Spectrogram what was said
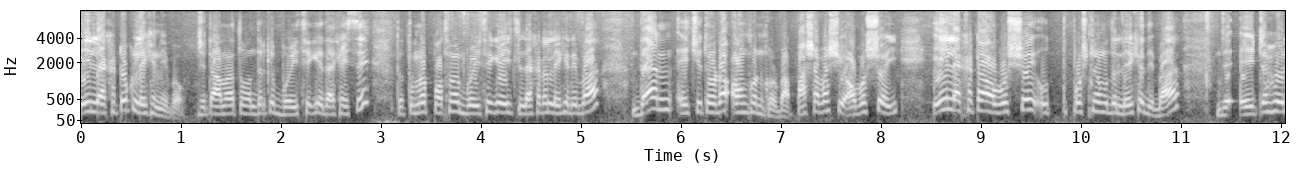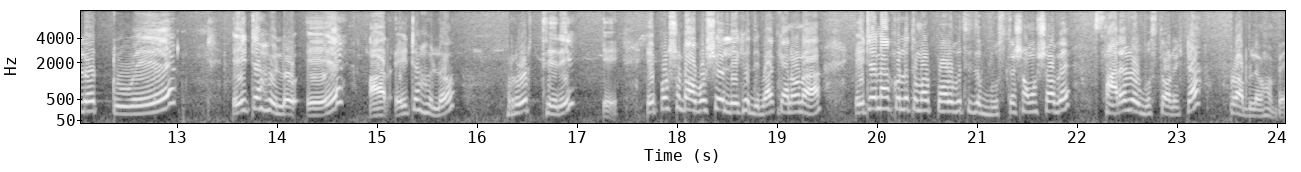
এই লেখাটুকু লিখে নিব, যেটা আমরা তোমাদেরকে বই থেকে দেখাইছি। তো তোমরা প্রথমে বই থেকে এই লেখাটা লিখে নিবা দেন এই চিত্রটা অঙ্কন করবা। পাশাপাশি অবশ্যই এই লেখাটা অবশ্যই প্রশ্নের মধ্যে লিখে দিবা যে এইটা হলো টু এ এইটা হলো এ আর এইটা হলো রুট থ্রি এ এই প্রশ্নটা অবশ্যই লিখে দিবা, কেননা এটা না করলে তোমার পরবর্তীতে বুঝতে সমস্যা হবে, স্যারেরও বুঝতে অনেকটা প্রবলেম হবে।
